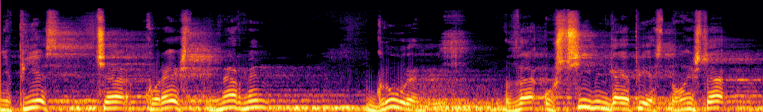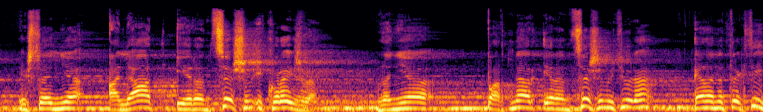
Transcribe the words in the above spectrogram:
një pjesë që kurejshët merrnin grurin dhe ushqimin nga ajo pjesë, domethënë ishte, ishte një aleat i rëndësishëm i kurejshve dhe një partner i rëndësishëm i tyre edhe në tregti.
